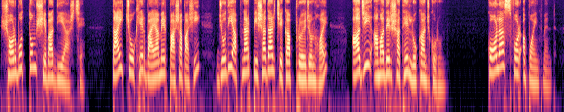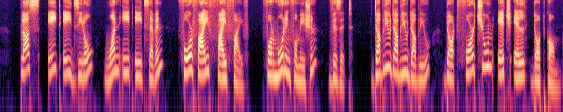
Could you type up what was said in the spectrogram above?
সর্বোত্তম সেবা দিয়ে আসছে। তাই চোখের ব্যায়ামের পাশাপাশি যদি আপনার পেশাদার চেক প্রয়োজন হয়, আজই আমাদের সাথে লোকাজ করুন। Call us for appointment. Plus eight eight zero 1887 4555. For more information, visit www.fortunehl.com.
